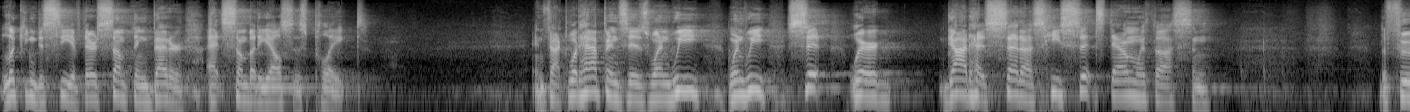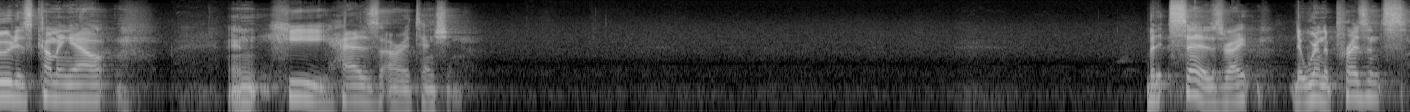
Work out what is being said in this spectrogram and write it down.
looking to see if there's something better at somebody else's plate. In fact, what happens is when we when we sit where God has set us, he sits down with us and the food is coming out and he has our attention. But it says, right? that we're in the presence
